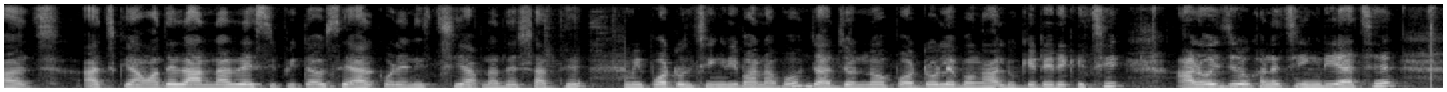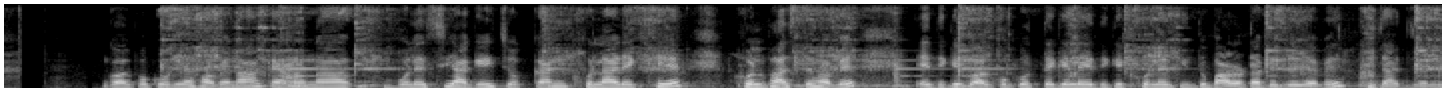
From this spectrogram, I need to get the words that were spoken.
আজ, আজকে আমাদের রান্নার রেসিপিটাও শেয়ার করে নিচ্ছি আপনাদের সাথে। আমি পটল চিংড়ি বানাবো, যার জন্য পটল এবং আলু কেটে রেখেছি। আর ওই যে ওখানে চিংড়ি আছে গল্প করলে হবে না, কেননা বলেছি আগেই চোখ কান খোলা রেখে খোল ভাজতে হবে। এদিকে গল্প করতে গেলে এদিকে খোলের কিন্তু বারোটা বেজে যাবে, যার জন্য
